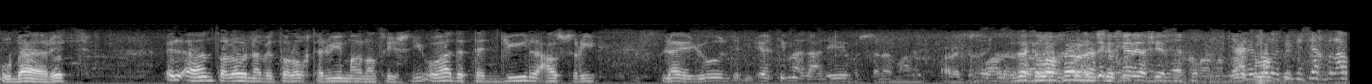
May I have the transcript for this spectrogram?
وبارت. الآن طلعونا بطرق تنويم مغناطيسي وهذا التسجيل عصري. لا يجوز الاعتماد عليه والسلام عليكم. جزاك الله خيرا يا شيخ. خير يا شيخ. يعني الشيخ بالأرض.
